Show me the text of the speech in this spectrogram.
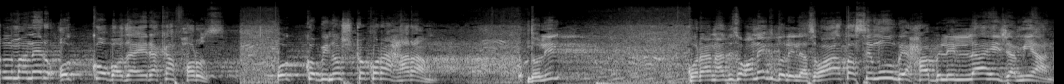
মুসলমানের ঐক্য বজায় রাখা ফরজ। ঐক্য বিনষ্ট করা হারাম। দলিল? কোরআন, হাদিস অনেক দলিল আছে। জামিয়ান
